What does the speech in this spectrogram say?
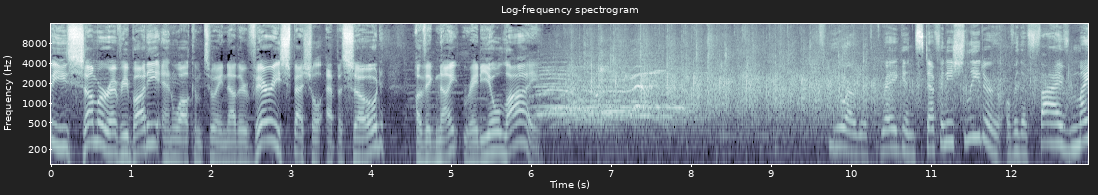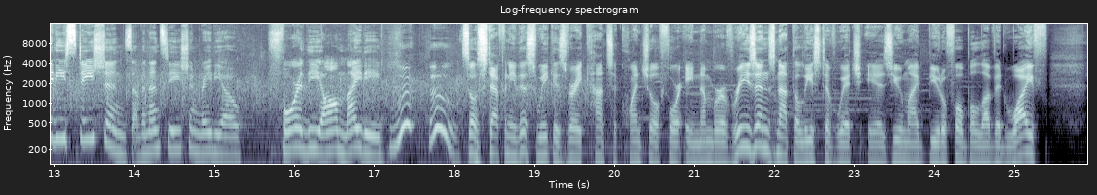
Happy summer, everybody, and welcome to another very special episode of Ignite Radio Live. You are with Greg and Stephanie Schlueter over the five mighty stations of Annunciation Radio for the Almighty. Woohoo! So, Stephanie, this week is very consequential for a number of reasons, not the least of which is you, my beautiful, beloved wife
